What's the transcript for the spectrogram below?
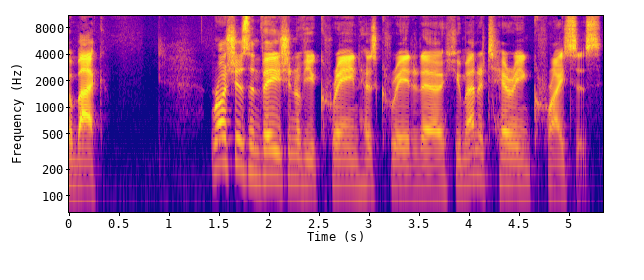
Welcome back. Russia's invasion of Ukraine has created a humanitarian crisis.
